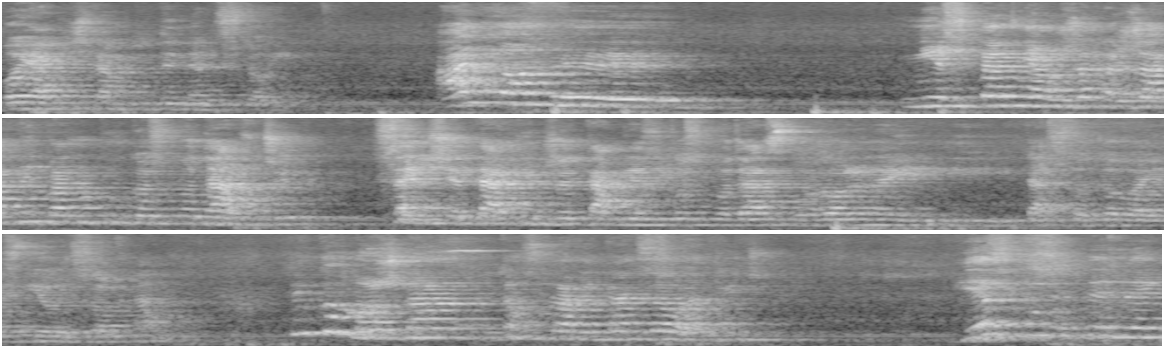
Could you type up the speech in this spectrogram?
bo jakiś tam budynek stoi. Ani on y, nie spełniał ża- żadnych warunków gospodarczych, w sensie takim, że tam jest gospodarstwo rolne i, i ta stodoła jest nieodzowna, tylko można tę sprawę tak załatwić. Jest budynek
